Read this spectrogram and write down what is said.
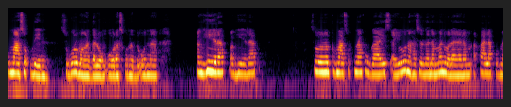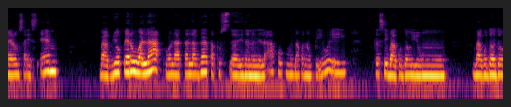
pumasok din. Siguro mga dalawang oras ko na doon na ang hirap, ang hirap. So, pumasok na ako guys, ayun, nahasal na naman. Wala na naman. Akala ko meron sa SM. Bagyo. Pero wala. Wala talaga. Tapos, uh, inano nila ako. Pumunta ako ng POA. Kasi bago daw yung bago daw, daw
